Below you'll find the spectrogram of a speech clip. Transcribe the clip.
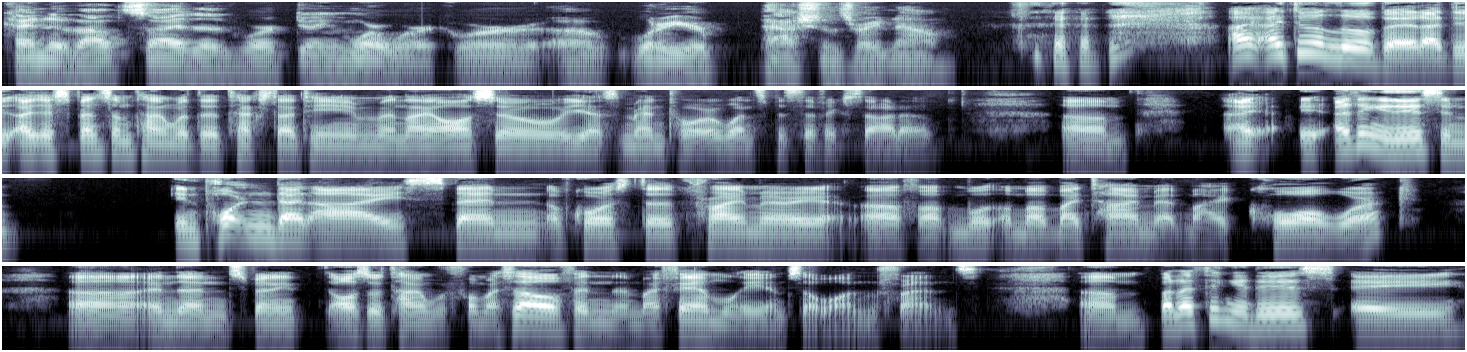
kind of outside of work doing more work, or uh, what are your passions right now? I, I do a little bit. I do. I spend some time with the TechStar team, and I also yes mentor one specific startup. Um, I I think it is in, important that I spend, of course, the primary of, of my time at my core work, uh, and then spending also time for myself and, and my family and so on, friends. Um, but I think it is a.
